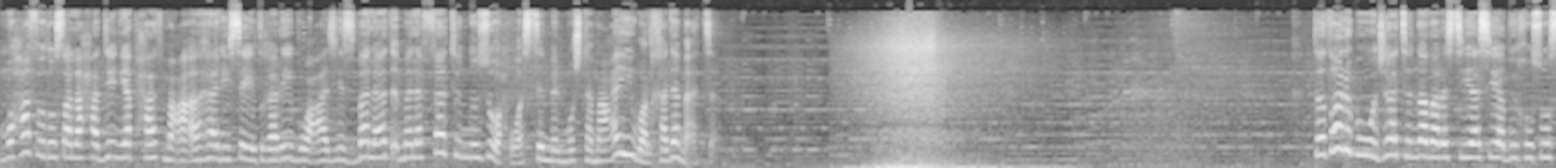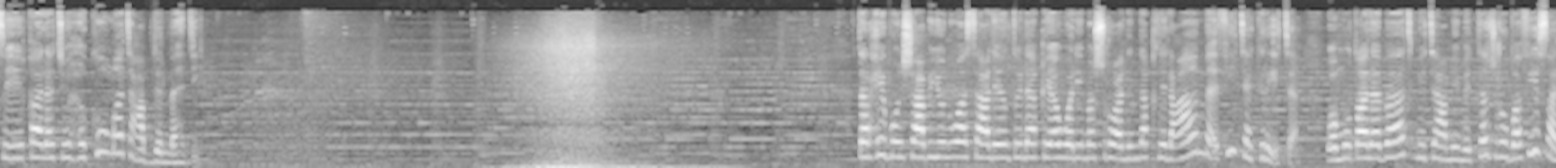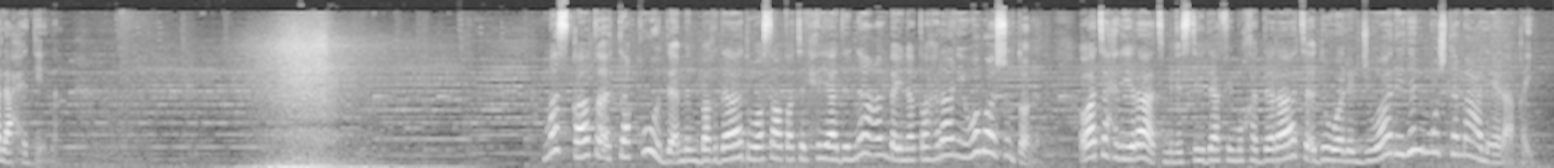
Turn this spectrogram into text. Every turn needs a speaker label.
Speaker 1: محافظ صلاح الدين يبحث مع أهالي سيد غريب وعزيز بلد ملفات النزوح والسلم المجتمعي والخدمات. تضارب وجهات النظر السياسية بخصوص إقالة حكومة عبد المهدي. ترحيب شعبي واسع لانطلاق أول مشروع للنقل العام في تكريت ومطالبات بتعميم التجربة في صلاح الدين. مسقط تقود من بغداد وساطة الحياد الناعم بين طهران وواشنطن وتحذيرات من استهداف مخدرات دول الجوار للمجتمع العراقي.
